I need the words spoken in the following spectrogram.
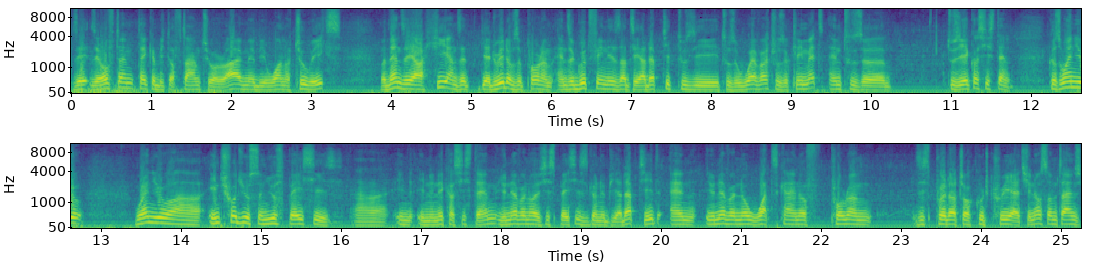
they, they often take a bit of time to arrive maybe one or two weeks but then they are here and they get rid of the problem. And the good thing is that they adapted to the to the weather, to the climate, and to the to the ecosystem. Because when you when you uh, introduce a new species uh, in, in an ecosystem, you never know if this species is going to be adapted, and you never know what kind of problem this predator could create. You know, sometimes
